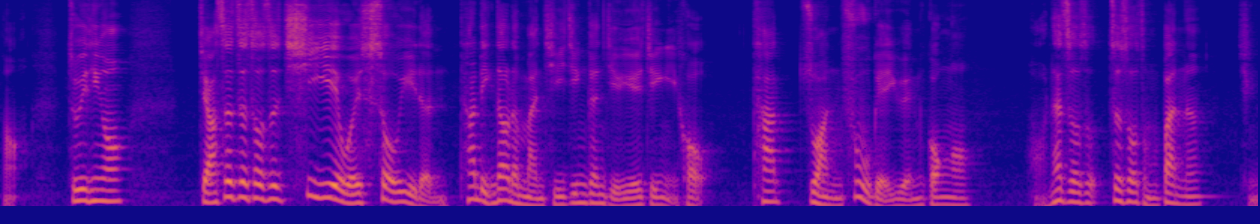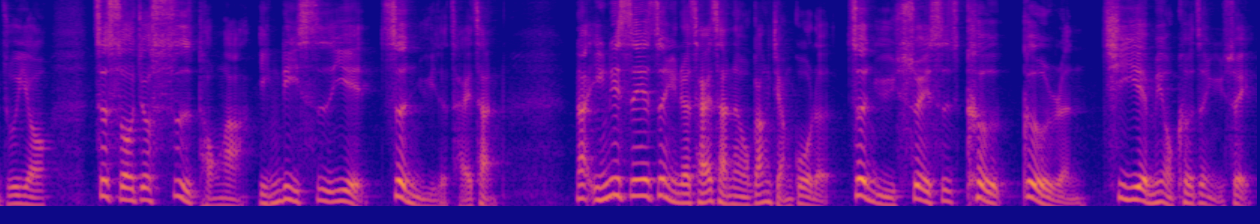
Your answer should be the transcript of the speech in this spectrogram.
哦，注意听哦。假设这时候是企业为受益人，他领到了满期金跟解约金以后，他转付给员工哦，好，那时候这时候怎么办呢？请注意哦，这时候就视同啊盈利事业赠与的财产。那盈利事业赠与的财产呢？我刚刚讲过了，赠与税是课个人，企业没有课赠与税，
